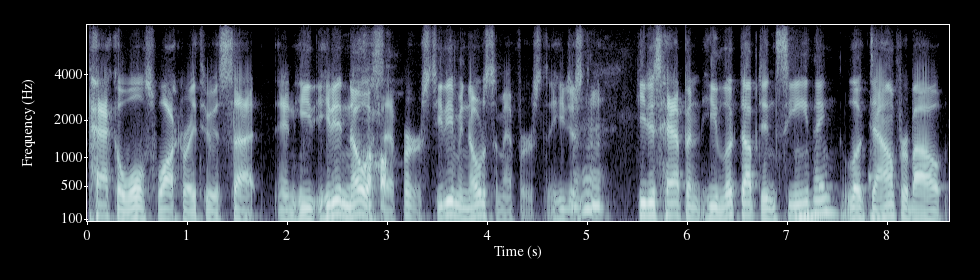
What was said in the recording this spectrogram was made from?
pack of wolves walked right through his set, and he he didn't notice Oh. at first. He didn't even notice them at first. He just Mhm. he just happened he looked up didn't see anything looked down for about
